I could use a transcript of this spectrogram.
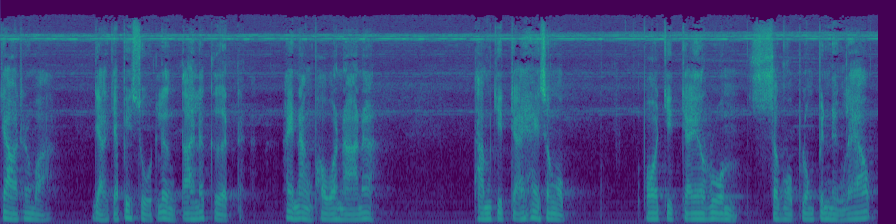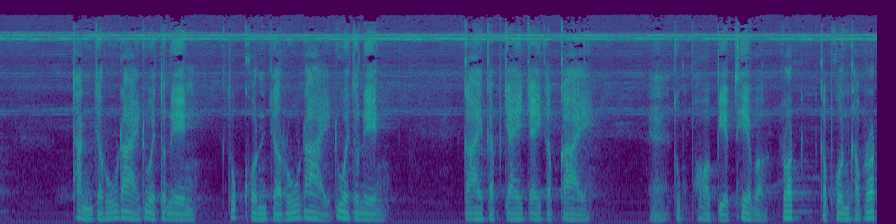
เจ้าท่านว่า อยากจะพิสูจน์เรื่องตายแล้วเกิด ให้นั่งภาวนานะทำจิตใจให้สงบ พอจิตใจรวมสงบลงเป็นหนึ่งแล้ว ท่านจะรู้ได้ด้วยตนเอง ทุกคนจะรู้ได้ด้วยตนเอง กายกับใจใจกับกายทุกพ่อเปรียบเทียบว่ารถกับคนขับรถ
